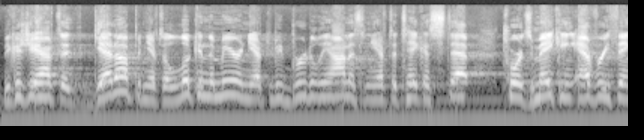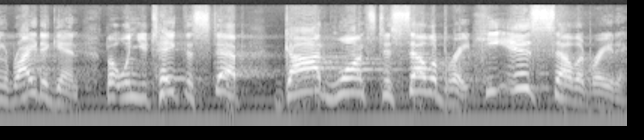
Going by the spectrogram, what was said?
Because you have to get up and you have to look in the mirror and you have to be brutally honest and you have to take a step towards making everything right again. But when you take the step, God wants to celebrate. He is celebrating.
